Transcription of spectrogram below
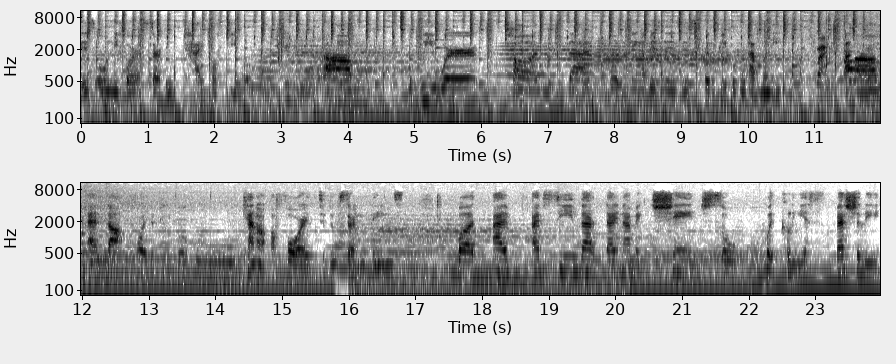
is only for a certain type of people. Mm-hmm. Um, we were taught that opening a business is for the people who have money, right? Um, and not for the people who cannot afford to do certain things. But I've I've seen that dynamic change so quickly, especially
